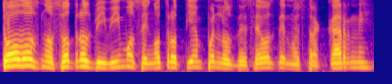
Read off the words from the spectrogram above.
todos nosotros vivimos en otro tiempo en los deseos de nuestra carne,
